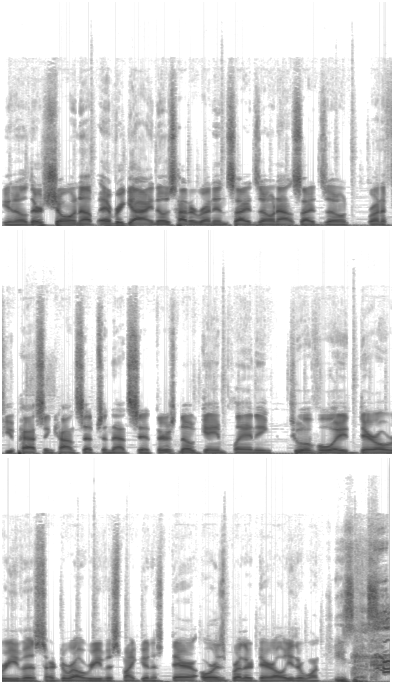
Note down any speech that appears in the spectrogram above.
You know, they're showing up. Every guy knows how to run inside zone, outside zone, run a few passing concepts, and that's it. There's no game planning to avoid Darrelle Revis or Darrelle My goodness, Daryl or his brother Daryl, either one. Jesus.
